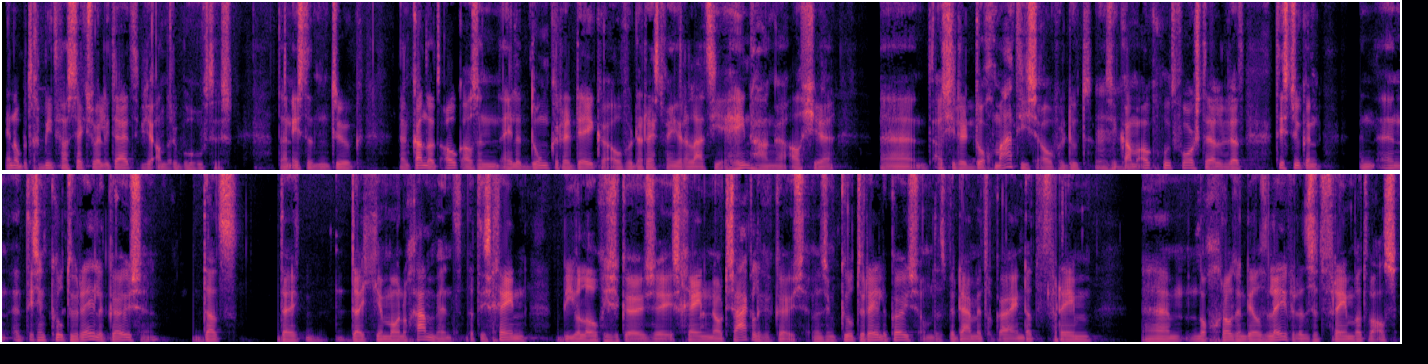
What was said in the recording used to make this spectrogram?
En op het gebied van seksualiteit heb je andere behoeftes. Dan is dat natuurlijk. Dan kan dat ook als een hele donkere deken over de rest van je relatie heen hangen. Als je uh, als je er dogmatisch over doet. Dus ik mhm. kan me ook goed voorstellen dat het is natuurlijk een, een, een, het is een culturele keuze dat, dat, dat je monogaam bent. Dat is geen biologische keuze, is geen noodzakelijke keuze. Dat is een culturele keuze, omdat we daar met elkaar in dat frame um, nog grotendeels leven. Dat is het frame wat we als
